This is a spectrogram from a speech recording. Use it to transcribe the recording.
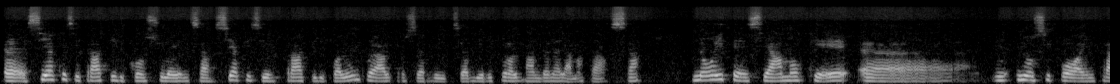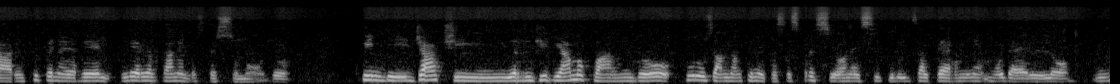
eh, sia che si tratti di consulenza, sia che si tratti di qualunque altro servizio, addirittura il bando nella matassa, noi pensiamo che eh, non si può entrare in tutte le, re- le realtà nello stesso modo quindi già ci irrigidiamo quando, pur usando anche noi questa espressione, si utilizza il termine modello, hm?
